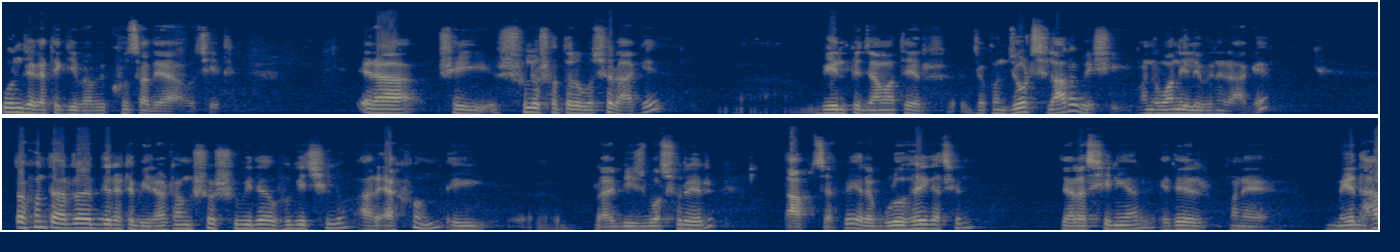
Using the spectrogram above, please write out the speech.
কোন জায়গাতে কীভাবে খোঁচা দেওয়া উচিত। এরা সেই ষোলো সতেরো বছর আগে বিএনপি জামাতের যখন জোট ছিল আরও বেশি মানে ওয়ান ইলেভেনের আগে, তখন তাদের একটা বিরাট অংশ সুবিধাভোগী ছিল, আর এখন এই প্রায় বিশ বছরের তাপচাপে এরা বুড়ো হয়ে গেছেন। যারা সিনিয়র, এদের মানে মেধা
